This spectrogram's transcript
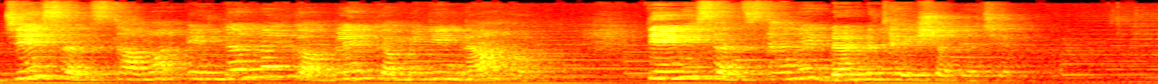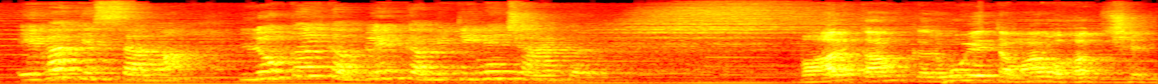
જે સંસ્થામાં ઇન્ટરનલ કમ્પ્લેન્ટ કમિટી ના હોય તેવી સંસ્થાને દંડ થઈ શકે છે. એવા કિસ્સામાં લોકલ કમ્પ્લેન્ટ કમિટીને જાણ કરો. બહાર કામ કરવું એ તમારો હક છે.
